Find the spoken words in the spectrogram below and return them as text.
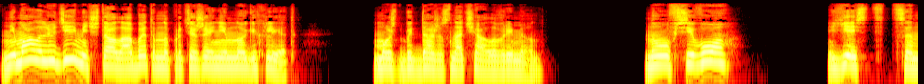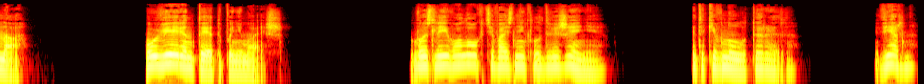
Немало людей мечтало об этом на протяжении многих лет, может быть, даже с начала времен. Но у всего есть цена. Уверен, ты это понимаешь. Возле его локтя возникло движение. Это кивнула Тереза. Верно.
